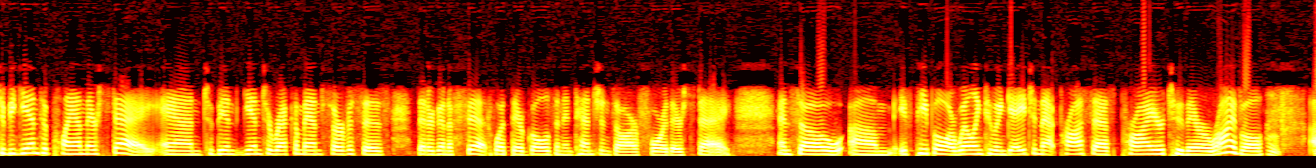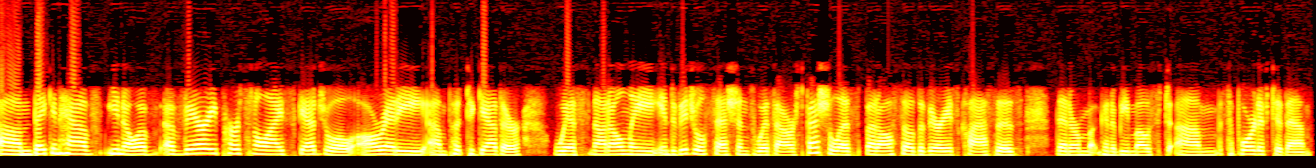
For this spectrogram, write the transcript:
to begin to plan their stay and to begin to recommend services that are going to fit what their goals and intentions are for their stay. And so, um, if people are willing to engage in that process prior to their arrival, hmm. um, they can have you know a, a very personalized schedule already um, put together with not only individual sessions with our specialists, but also the various classes that are going to be most um, supportive to them.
